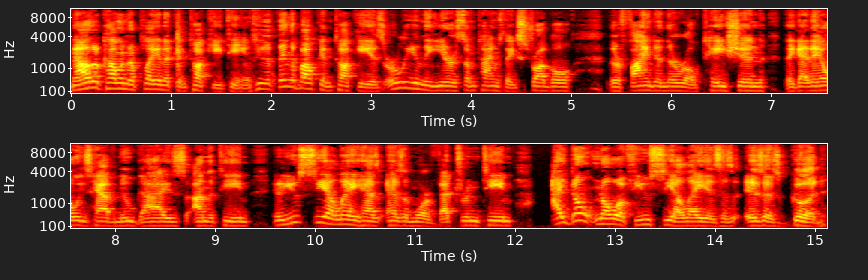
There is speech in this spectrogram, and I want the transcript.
Now they're coming to play in a Kentucky team. See, the thing about Kentucky is early in the year, sometimes they struggle. They're finding their rotation. They got they always have new guys on the team. You know, UCLA has has a more veteran team. I don't know if UCLA is is, is as good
